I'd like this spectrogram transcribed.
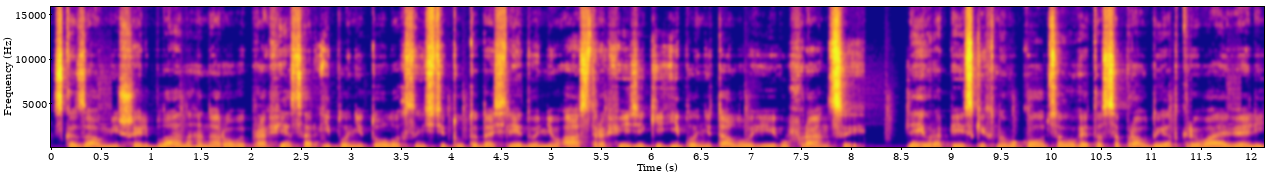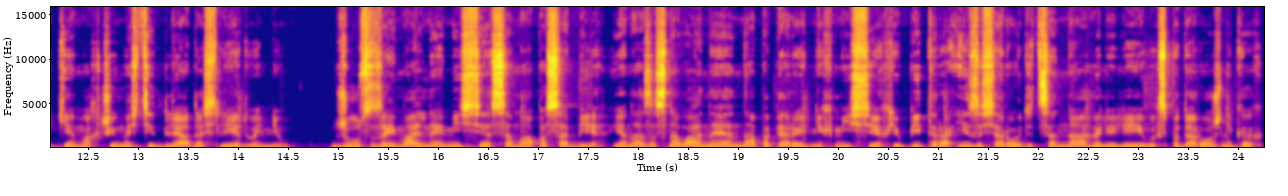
сказаў Мішель Блан, ганаровы прафесор і планетолог з інстытута даследаванняў астрафізікі і планеталогіі ў Францыі. Для еўрапейскіх навукоўцаў гэта сапраўды адкрывае вялікія магчымасці для даследаванняў. Джус займальная місія сама па сабе. Яна заснаваная на папярэдніх місіях Юпітера і засяродзіцца на галілеевых спадарожніках,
